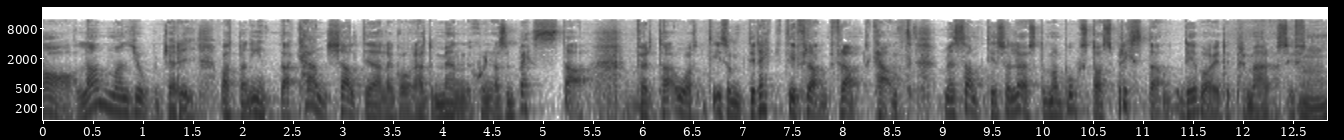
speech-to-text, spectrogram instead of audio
skalan man gjorde det i och att man inte, kanske alltid alla gånger, hade människornas bästa för att ta liksom direkt i fram, framkant. Men samtidigt så löste man bostadsbristen. Det var ju det primära syftet. Mm.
